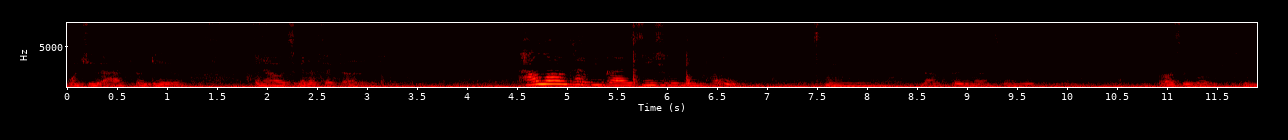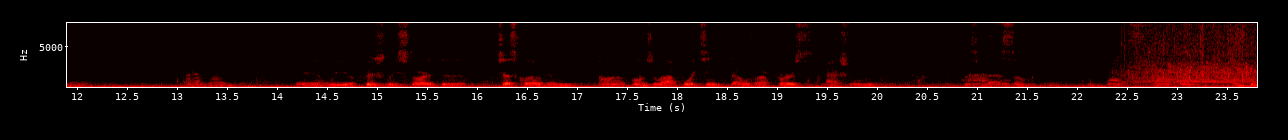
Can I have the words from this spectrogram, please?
what you act or do and how it's going to affect others. How long have you guys usually been playing? Mm, About three months maybe, I say like two months. about a month. Yeah, we officially started the chess club in um, on July 14th. That was our first actual meeting this past summer. That's so great. You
